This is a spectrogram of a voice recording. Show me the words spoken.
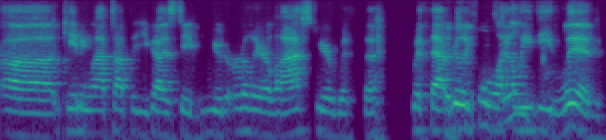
uh, gaming laptop that you guys debuted earlier last year with the with that really cool LED lid.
